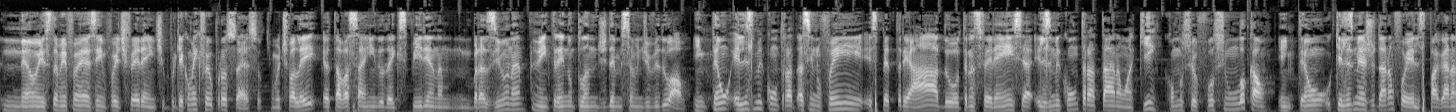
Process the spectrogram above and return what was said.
Não, isso também foi, assim, foi diferente. Porque como é que foi o processo? Como eu te falei, eu tava saindo da Experian no Brasil, né? Eu entrei num plano de demissão individual. Então, eles me contrataram, assim, não foi expatriado ou transferência, eles me contrataram aqui como se eu fosse um local. Então, o que eles me ajudaram foi, eles pagaram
